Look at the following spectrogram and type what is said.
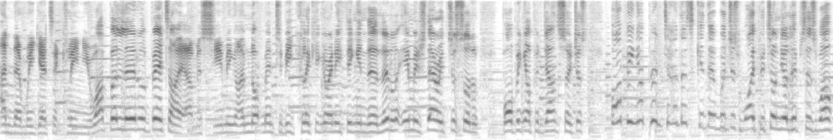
And then we get to clean you up a little bit. I am assuming I'm not meant to be clicking or anything in the little image there. It's just sort of bobbing up and down. So just bobbing up and down. Let's get there. We'll just wipe it on your lips as well.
